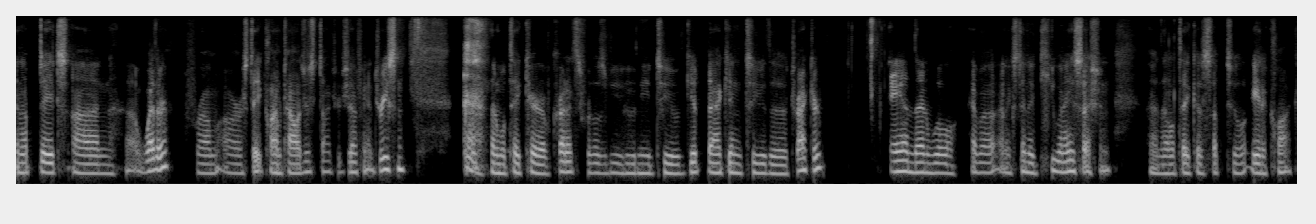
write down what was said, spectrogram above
an update on uh, weather from our state climatologist, Dr. Jeff Andresen. then we'll take care of credits for those of you who need to get back into the tractor. And then we'll have a, an extended Q&A session, and that'll take us up till 8 o'clock.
